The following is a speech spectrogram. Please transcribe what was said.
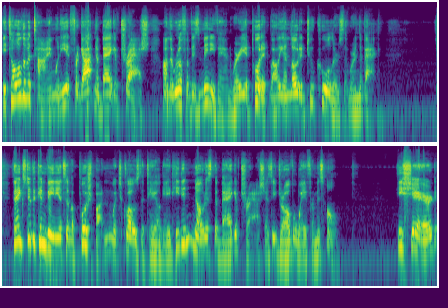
He told of a time when he had forgotten a bag of trash on the roof of his minivan where he had put it while he unloaded two coolers that were in the back. Thanks to the convenience of a push button which closed the tailgate, he didn't notice the bag of trash as he drove away from his home. He shared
